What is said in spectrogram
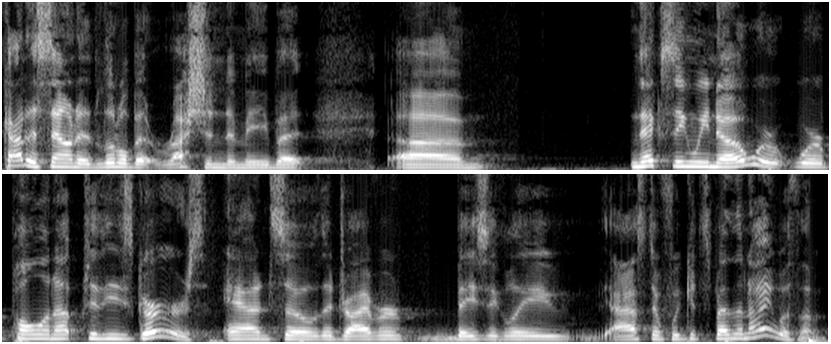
kind of sounded a little bit Russian to me, but. Um, next thing we know, we're we're pulling up to these gurs, and so the driver basically asked if we could spend the night with them,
